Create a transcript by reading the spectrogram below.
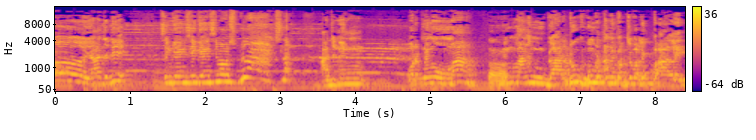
oh ya jadi sing gengsi gengsi mah belas lah aja ning urip ning omah Ah. ning mana gardu gue kok coba balik balik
